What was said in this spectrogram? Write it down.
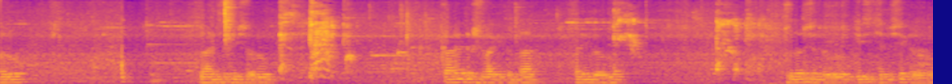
ಅವರು ರಾಣಿ ಸತೀಶ್ ಅವರು ಕಾರ್ಯಾಧ್ಯಕ್ಷರಾಗಿದ್ದಂಥ ಅವರು ಸುದರ್ಶನ್ ಅವರು ಡಿ ಸಿ ಚಂದ್ರಶೇಖರ್ ಅವರು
